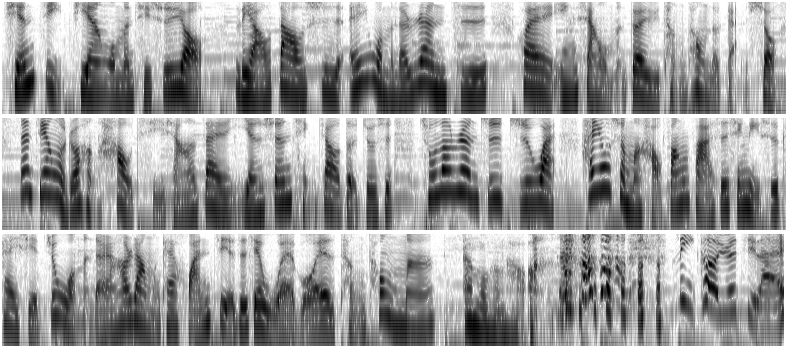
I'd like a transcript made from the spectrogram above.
前几天我们其实有。聊到是，哎，我们的认知会影响我们对于疼痛的感受。那今天我就很好奇，想要再延伸请教的，就是除了认知之外，还有什么好方法是心理师可以协助我们的，然后让我们可以缓解这些无微不微的疼痛吗？按摩很好。立刻约起来！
